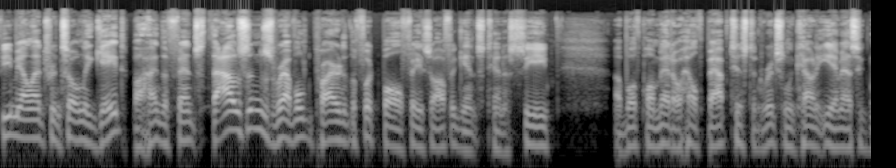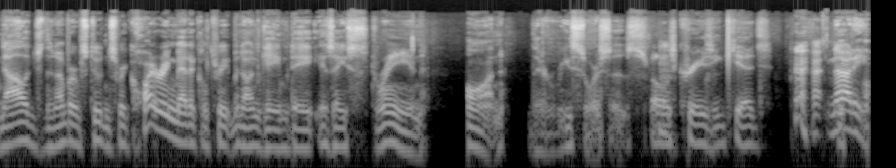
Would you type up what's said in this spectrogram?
female entrance only gate. Behind the fence, thousands reveled prior to the football face off against Tennessee. Uh, both Palmetto Health Baptist and Richland County EMS acknowledge the number of students requiring medical treatment on game day is a strain on their resources. Those crazy kids. Nutty.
